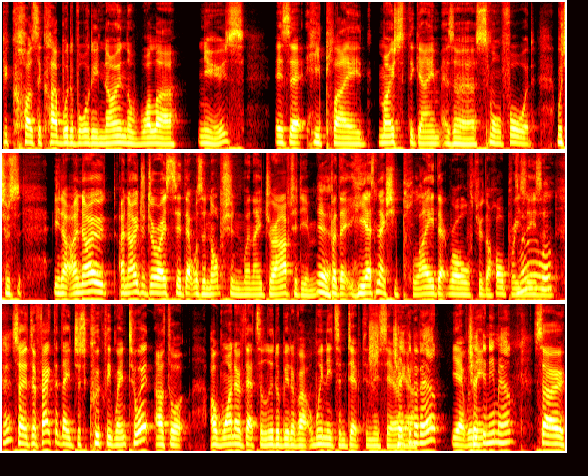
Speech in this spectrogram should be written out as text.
because the club would have already known the Waller news, is that he played most of the game as a small forward, which was, you know, I know I know Dodoro said that was an option when they drafted him, Yeah. but that he hasn't actually played that role through the whole preseason. well, yeah. So the fact that they just quickly went to it, I thought. I wonder if that's a little bit of a we need some depth in this area. Checking it out. Yeah, checking need- him out. So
